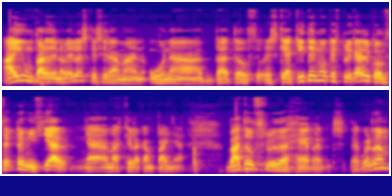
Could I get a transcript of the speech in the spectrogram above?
Hay un par de novelas que se llaman una Battle Through... Es que aquí tengo que explicar el concepto inicial, más que la campaña. Battle Through the Heavens, ¿de acuerdo?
